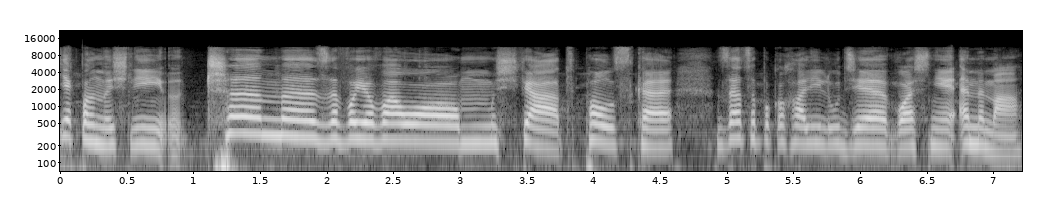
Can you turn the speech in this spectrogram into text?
Jak pan myśli, czym zawojowało świat, Polskę, za co pokochali ludzie właśnie MMA?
